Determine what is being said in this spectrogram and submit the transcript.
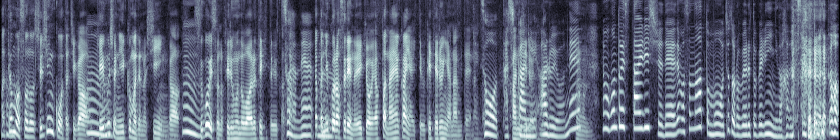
まあ、でもその主人公たちがうん。刑務所に行くまでのシーンがうん。すごいそのフィルムのワール的というかさ、そうやね。やっぱニコラス、ス・レイの影響をやっぱなんやかんや言って受けてるんやなみたいな、そう確かにあるよね、うん。でも本当にスタイリッシュででもその後もちょっとロベルト・ベニーニの話にすると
